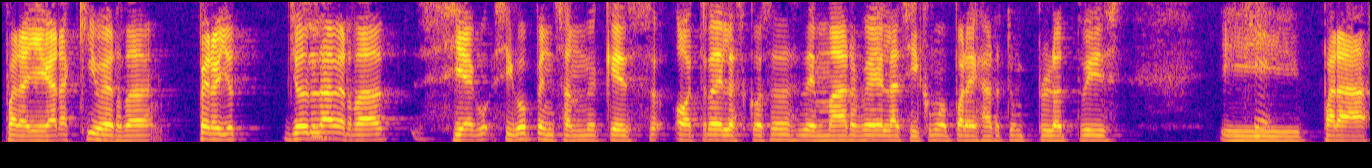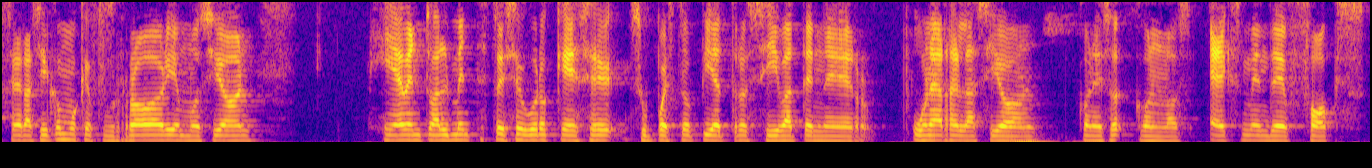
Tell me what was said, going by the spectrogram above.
para llegar aquí, ¿verdad? Pero yo, yo la verdad sigo, sigo pensando que es otra de las cosas de Marvel, así como para dejarte un plot twist y para hacer así como que furor y emoción. Y eventualmente estoy seguro que ese supuesto Pietro sí va a tener una relación con eso, con los X-Men de Fox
